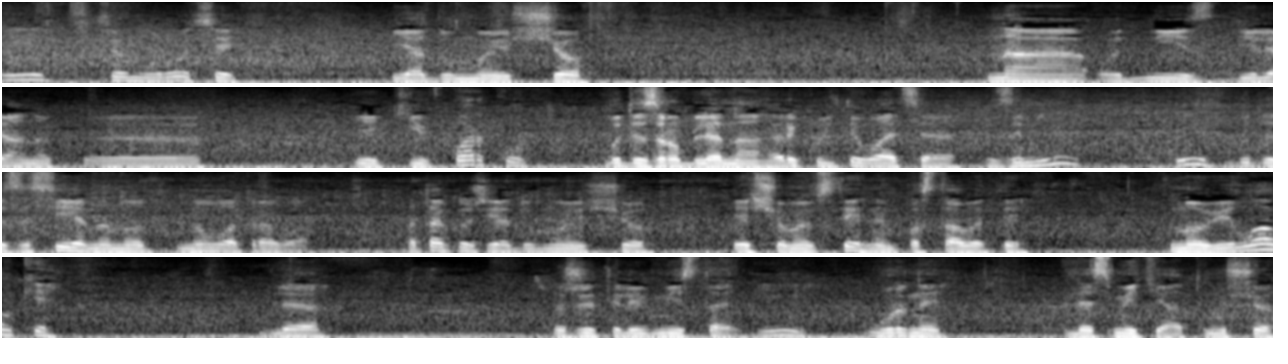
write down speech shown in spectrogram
І в цьому році я думаю, що на одній з ділянок, е, які в парку, буде зроблена рекультивація землі і буде засіяна нова трава. А також я думаю, що якщо ми встигнемо поставити нові лавки для жителів міста і урни для сміття, тому що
